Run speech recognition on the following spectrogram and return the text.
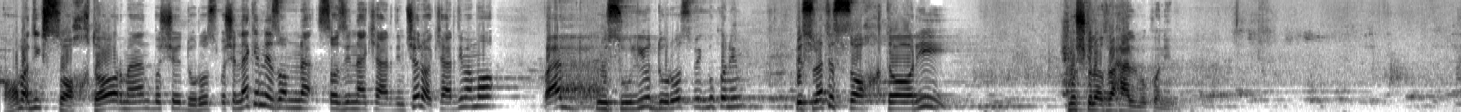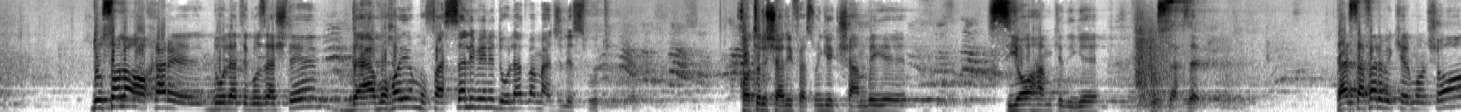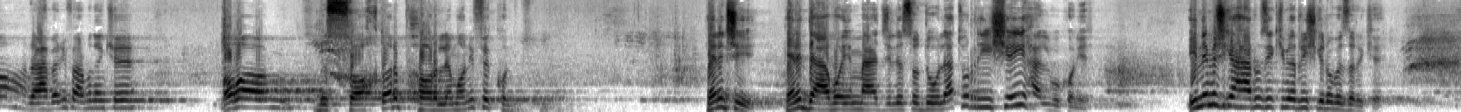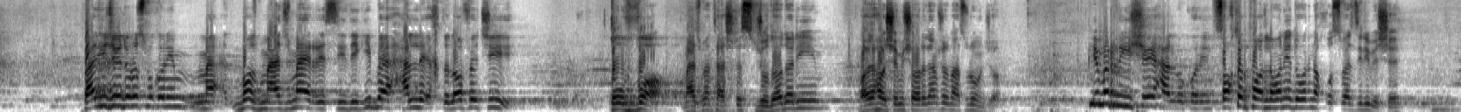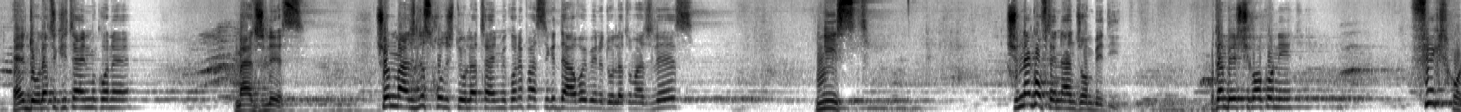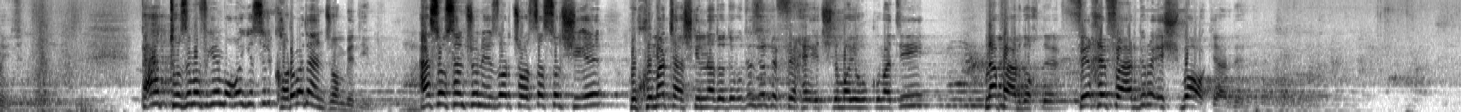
آقا باید یک ساختار مند باشه درست باشه. نه که نظام سازی نکردیم. چرا؟ کردیم اما باید اصولی و درست فکر بکنیم به صورت ساختاری مشکلات رو حل بکنیم. دو سال آخر دولت گذشته دعواهای مفصلی بین دولت و مجلس بود. خاطر شریف است. اون یک شنبه سیاه هم که دیگه مستحضر. در سفر به کرمانشاه رهبری فرمودن که آقا به ساختار پارلمانی فکر کنید. یعنی چی؟ یعنی دعوای مجلس و دولت رو ریشه ای حل بکنید. این نمیشه که هر روز یکی به ریشه رو بذاره که. بعد یه جایی درست بکنیم باز مجمع رسیدگی به حل اختلاف چی؟ قوا. مجمع تشخیص جدا داریم. آیا هاشمی شاردم شد مسئول اونجا. بیایم ریشه حل بکنیم. ساختار پارلمانی دوباره نخست وزیری بشه. یعنی دولت کی تعیین می‌کنه؟ مجلس. چون مجلس خودش دولت تعیین می‌کنه پس دیگه دعوای بین دولت و مجلس نیست. چون نگفتن انجام بدید. گفتن بهش چیکار کنید؟ فکر کنید. بعد تازه ما فکر آقا یه سری کارا باید انجام بدیم. اساسا چون 1400 سال شیعه حکومت تشکیل نداده بوده زیاد به فقه اجتماعی حکومتی نپرداخته. فقه فردی رو اشباع کرده.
